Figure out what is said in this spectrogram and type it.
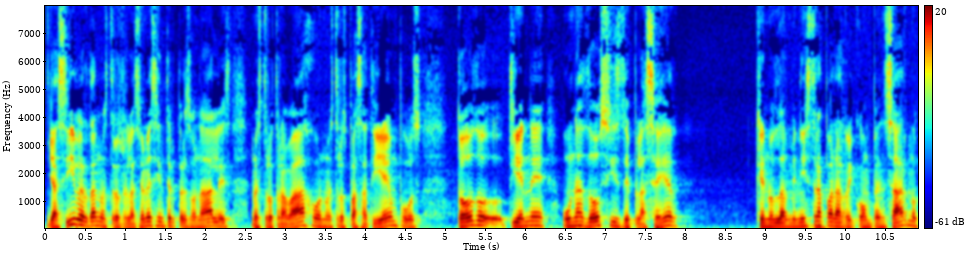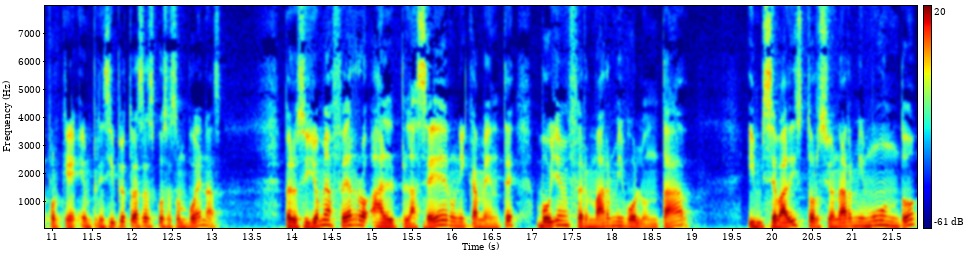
Y así, ¿verdad? Nuestras relaciones interpersonales, nuestro trabajo, nuestros pasatiempos, todo tiene una dosis de placer que nos la administra para recompensarnos, porque en principio todas esas cosas son buenas. Pero si yo me aferro al placer únicamente, voy a enfermar mi voluntad y se va a distorsionar mi mundo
